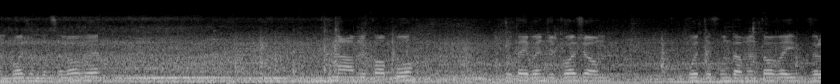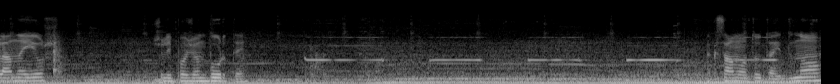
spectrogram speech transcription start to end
Mam poziom docelowy na wykopu. Tutaj będzie poziom płyty fundamentowej wylanej już, czyli poziom burty. Tak samo tutaj dno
